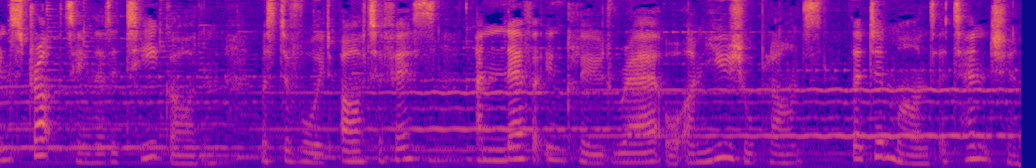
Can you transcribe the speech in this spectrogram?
instructing that a tea garden must avoid artifice and never include rare or unusual plants that demand attention.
